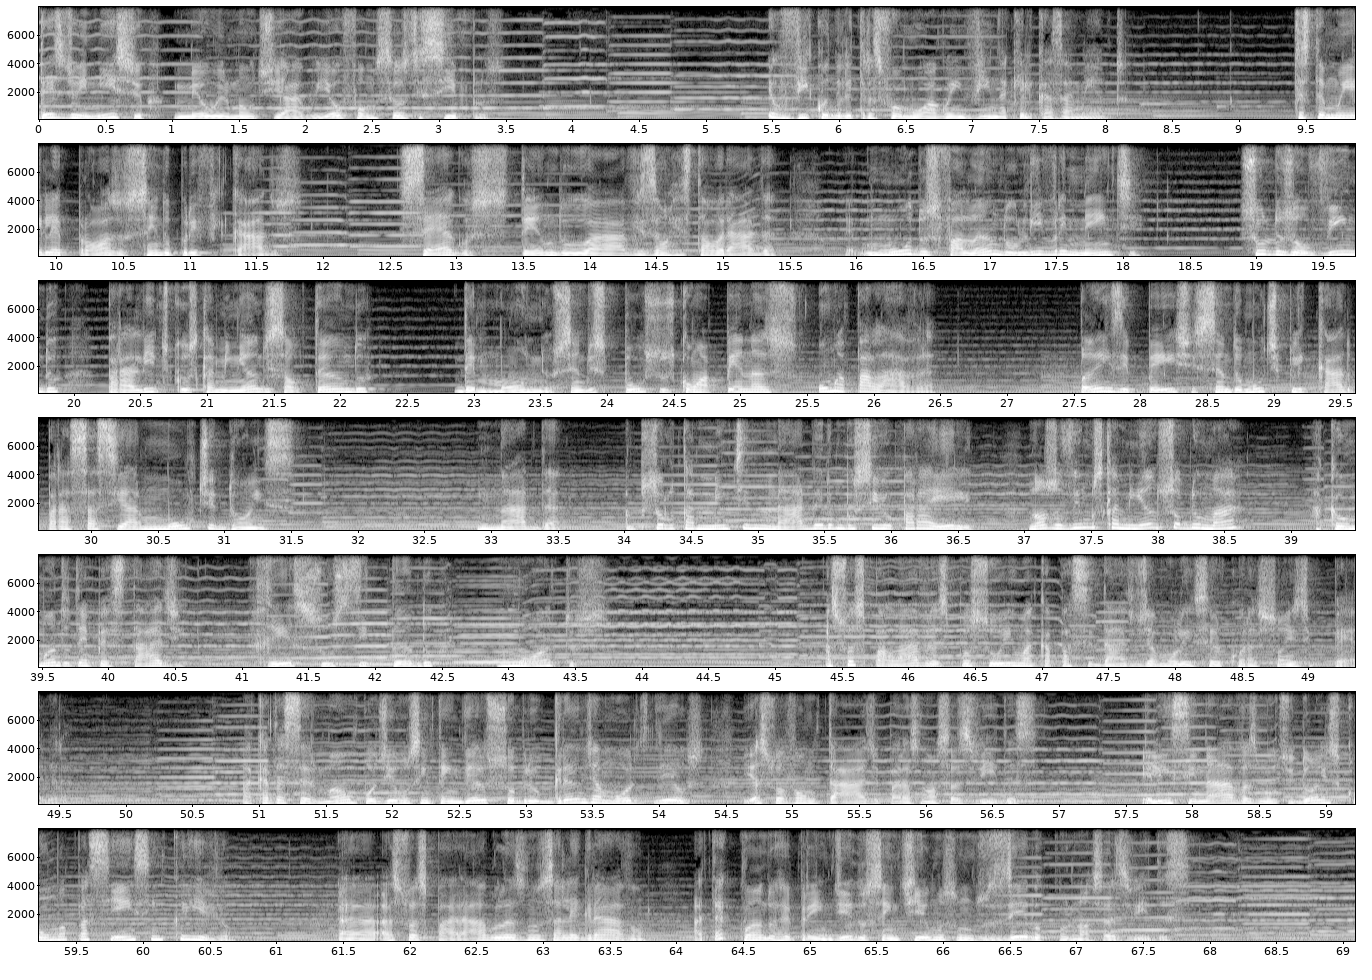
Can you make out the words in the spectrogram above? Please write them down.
Desde o início, meu irmão Tiago e eu fomos seus discípulos. Eu vi quando ele transformou água em vinho naquele casamento. Testemunhei leprosos sendo purificados, cegos tendo a visão restaurada, mudos falando livremente, surdos ouvindo, paralíticos caminhando e saltando, demônios sendo expulsos com apenas uma palavra, pães e peixes sendo multiplicados para saciar multidões. Nada, absolutamente nada era impossível para ele. Nós o vimos caminhando sobre o mar, acalmando tempestade, ressuscitando mortos. As suas palavras possuem uma capacidade de amolecer corações de pedra. A cada sermão podíamos entender sobre o grande amor de Deus e a sua vontade para as nossas vidas. Ele ensinava as multidões com uma paciência incrível. As suas parábolas nos alegravam, até quando repreendidos sentíamos um zelo por nossas vidas.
